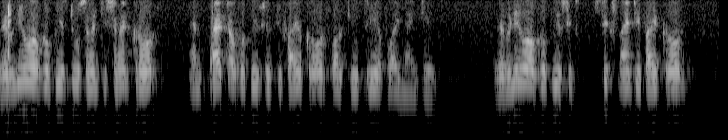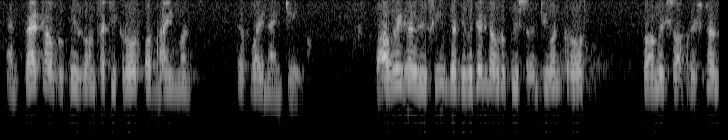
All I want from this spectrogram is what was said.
revenue of rupees 277 crore and PAT of rupees 55 crore for Q3 FY19. Revenue of rupees 695 crore and PAT of rupees 130 crore for nine months FY19. Power Grid has received the dividend of rupees 71 crore from its operational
